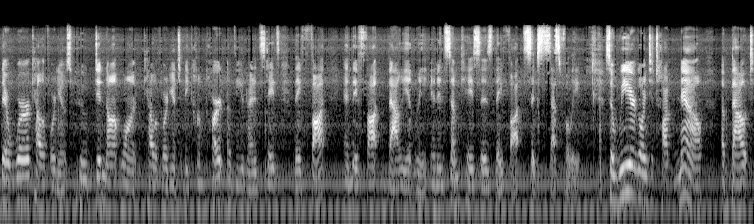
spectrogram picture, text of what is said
There were Californios who did not want California to become part of the United States. They fought and they fought valiantly, and in some cases, they fought successfully. So, we are going to talk now about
